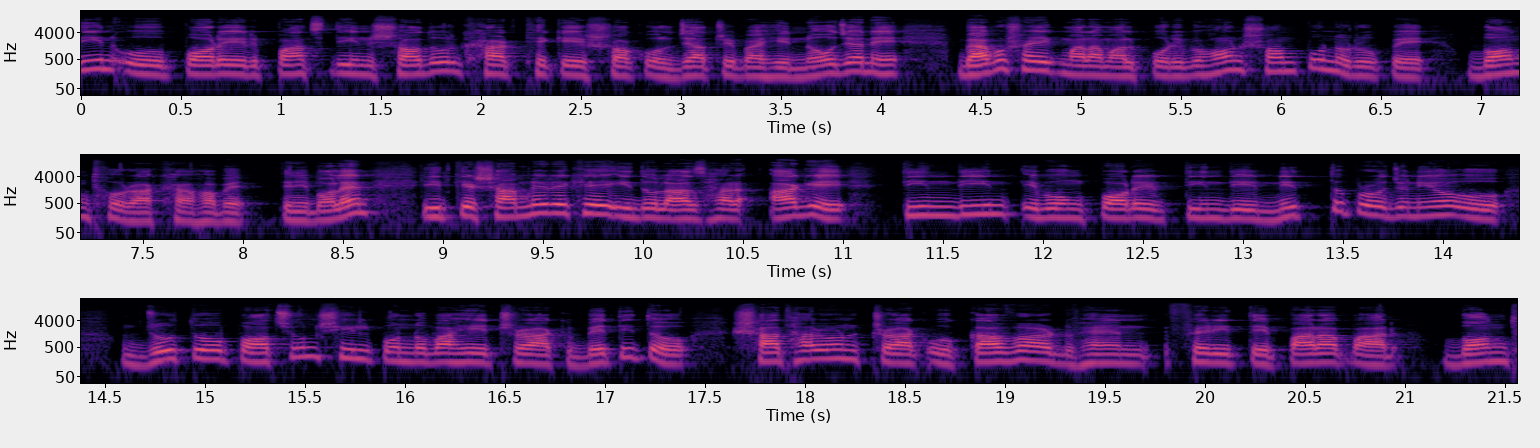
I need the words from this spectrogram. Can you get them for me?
দিন ও পরের পাঁচ দিন সদরঘাট থেকে সকল যাত্রীবাহী নৌযানে ব্যবসায়িক মালামাল পরিবহন সম্পূর্ণরূপে বন্ধ রাখা হবে। তিনি বলেন, ঈদকে সামনে রেখে ঈদুল আজহার আগে তিন দিন এবং পরের তিন দিন নিত্য প্রয়োজনীয় ও দ্রুত পচনশীল পণ্যবাহী ট্রাক ব্যতীত সাধারণ ট্রাক ও কাভার্ড ভ্যান ফেরিতে পারাপার বন্ধ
